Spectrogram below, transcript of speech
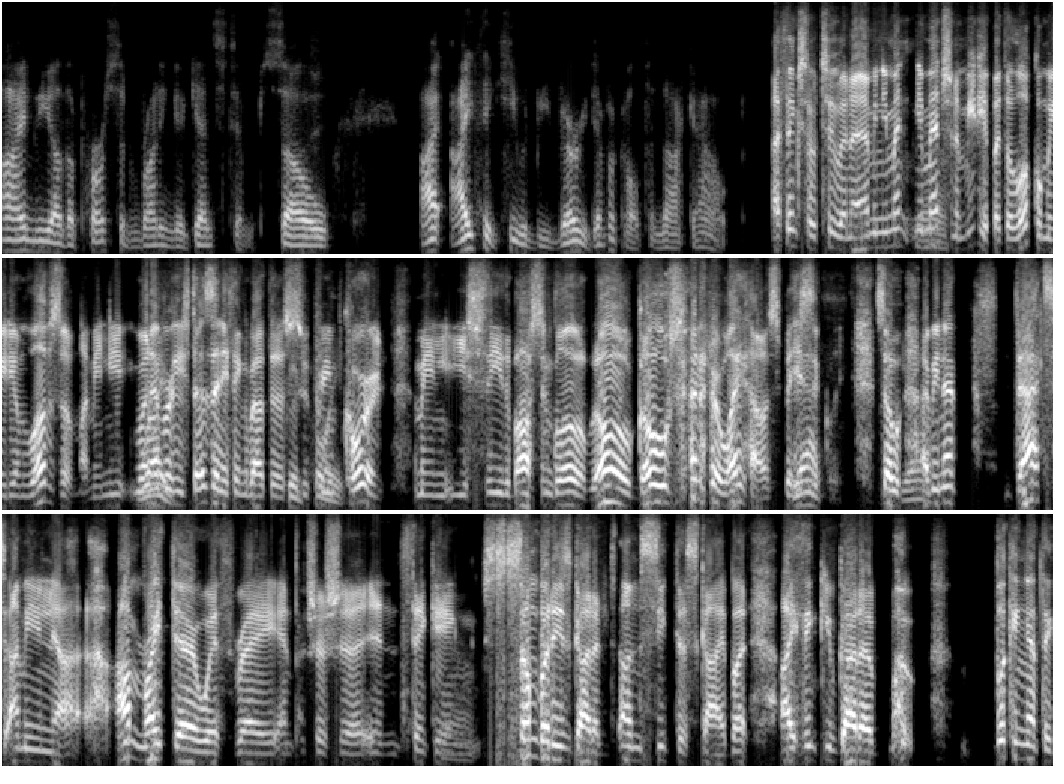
I'm the other person running against him. So I, I think he would be very difficult to knock out. I think so too. And I mean, you, you yeah. mentioned the media, but the local medium loves him. I mean, you, whenever right. he says anything about the Good Supreme point. Court, I mean, you see the Boston Globe, oh, go Senator Whitehouse, basically. Yes. So, yeah. I mean, that, that's, I mean, uh, I'm right there with Ray and Patricia in thinking yeah. somebody's got to unseat this guy. But I think you've got to, looking at the,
